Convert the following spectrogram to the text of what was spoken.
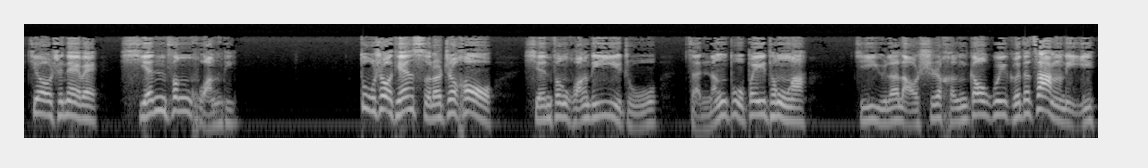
就是那位咸丰皇帝。杜寿田死了之后，咸丰皇帝易主。怎能不悲痛啊？给予了老师很高规格的葬礼。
